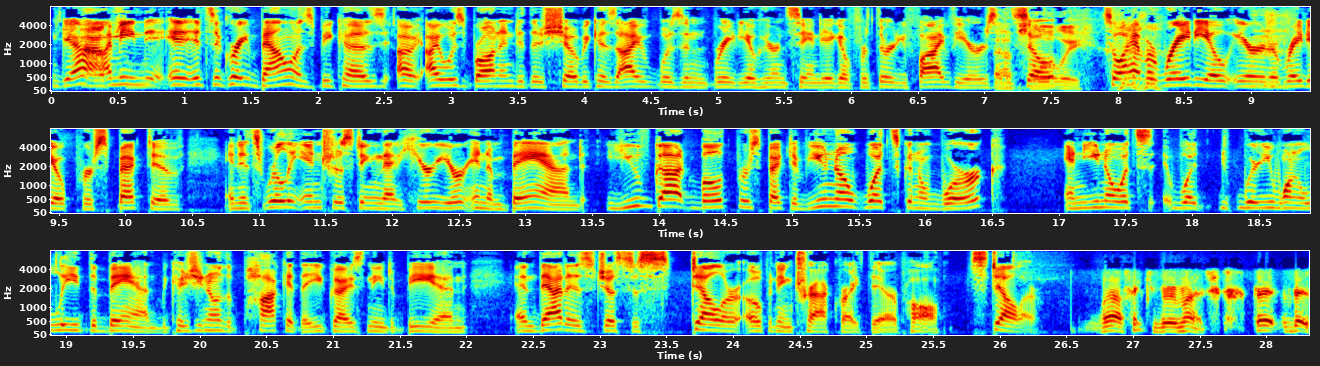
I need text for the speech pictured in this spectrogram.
Yeah, I mean, it, it's a great balance because I, I was brought into this show because I was in radio here in San Diego for 35 years, and Absolutely. so so I have a radio ear and a radio perspective. And it's really interesting that here you're in a band. You've got both perspective. You know what's going to work, and you know what's what where you want to lead the band because you know the pocket that you guys need to be in. And that is just a stellar opening track right there, Paul. Stellar. Wow, thank you very much. That that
